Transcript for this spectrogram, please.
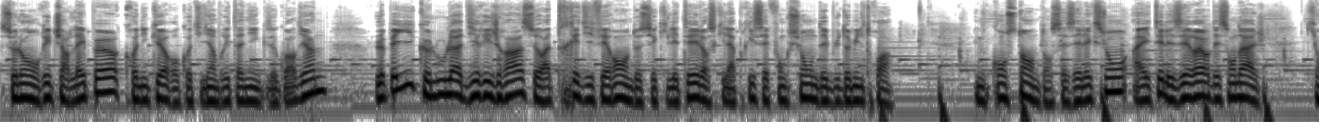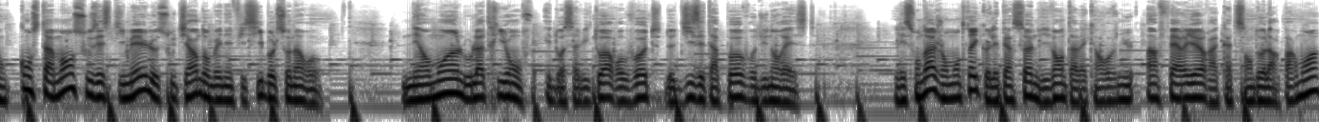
Selon Richard Leiper, chroniqueur au quotidien britannique The Guardian, le pays que Lula dirigera sera très différent de ce qu'il était lorsqu'il a pris ses fonctions début 2003. Une constante dans ces élections a été les erreurs des sondages, qui ont constamment sous-estimé le soutien dont bénéficie Bolsonaro. Néanmoins, Lula triomphe et doit sa victoire au vote de 10 États pauvres du Nord-Est. Les sondages ont montré que les personnes vivant avec un revenu inférieur à 400 dollars par mois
